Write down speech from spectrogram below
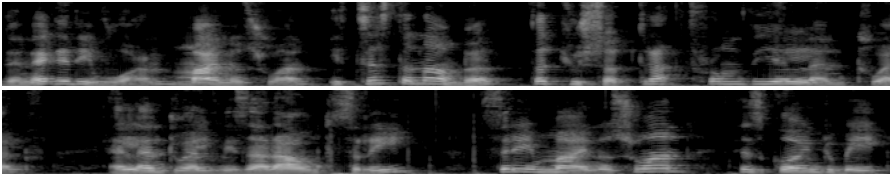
The negative 1, minus 1, it's just a number that you subtract from the ln 12. ln 12 is around 3. 3 minus 1 is going to be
